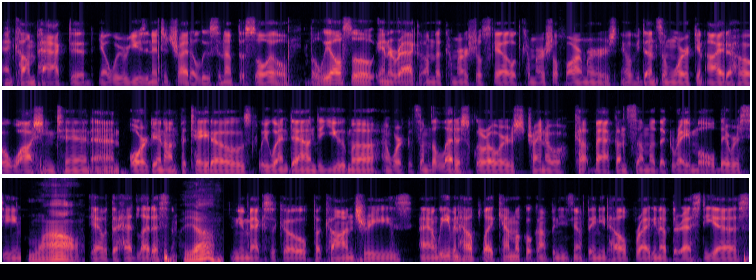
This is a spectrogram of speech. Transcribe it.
and compacted. You know, we were using it to try to loosen up the soil. But we also interact on the commercial scale with commercial farmers. You know, we've done some work in Idaho, Washington, and Oregon on potatoes. We went down to Yuma and worked with some of the lettuce growers, trying to cut back on some of the gray mold they were seeing. Wow. Yeah, with the head lettuce. Yeah. New Mexico, pecan trees, and we even help like chemical companies. You know, if they need help writing up their SDS,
